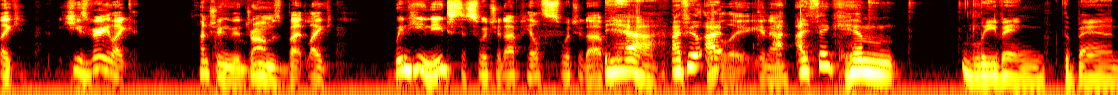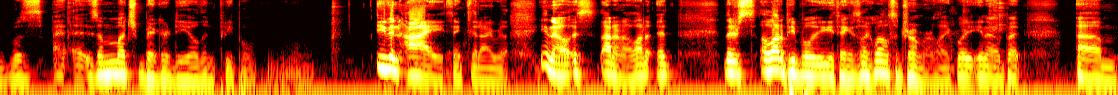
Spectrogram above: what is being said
like he's very like punching the drums, but like when he needs to switch it up, he'll switch it up. yeah, I feel I, you know. I, think him leaving the band was is a much bigger deal than people. Even I think that I really, you know, it's I don't know a lot of it. There's a lot of people you think it's like, well, it's a drummer, like what you know, but um,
